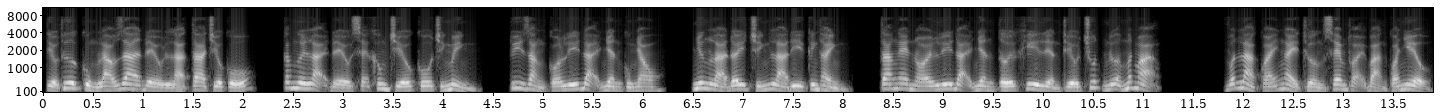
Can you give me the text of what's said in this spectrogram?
Tiểu thư cùng lão gia đều là ta chiếu cố, các ngươi lại đều sẽ không chiếu cố chính mình, tuy rằng có Lý Đại Nhân cùng nhau, nhưng là đây chính là đi kinh thành, ta nghe nói Lý Đại Nhân tới khi liền thiếu chút nữa mất mạng. Vẫn là quái ngày thường xem thoại bản quá nhiều,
